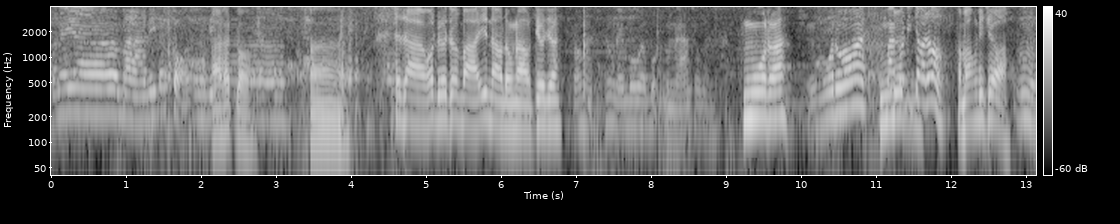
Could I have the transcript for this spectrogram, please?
sáng nay ờ, bà đi cắt cỏ xong đi À, cắt cỏ. ờ, à. thế giờ có đưa cho bà ít nào đồng nào tiêu chưa có mà lúc đấy mua bộ quần áo cho bà mua ừ, mua thôi. Bà Đưa- có đi chợ đâu? À, bà không đi chưa à? ừ.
